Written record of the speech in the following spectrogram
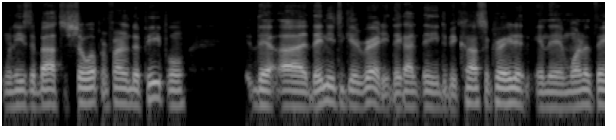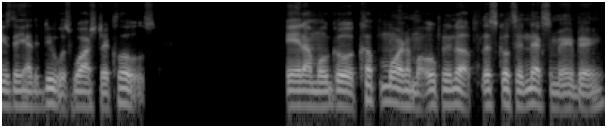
when he's about to show up in front of the people that uh, they need to get ready. They got they need to be consecrated, and then one of the things they had to do was wash their clothes. And I'm gonna go a couple more, and I'm gonna open it up. Let's go to the next one, Mary Berry.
